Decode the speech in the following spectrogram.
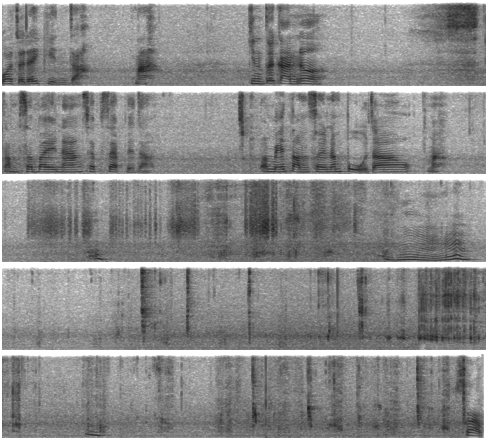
กว่าจะได้กินจ้ะ มา กินด้วยกันเนอะตำสบายนางแซ่บๆเลยจ้ะป้าเมย์ตำใส่น้ำปูเจ้า มาอื้อหือแซ่บ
